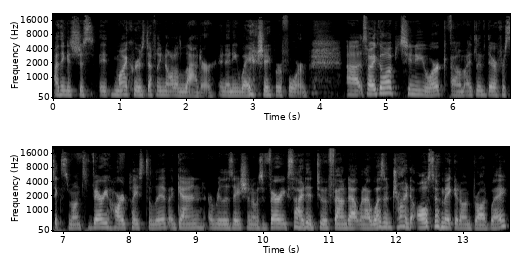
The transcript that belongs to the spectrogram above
I think it's just, it, my career is definitely not a ladder in any way, shape, or form. Uh, so I go up to New York. Um, I lived there for six months. Very hard place to live. Again, a realization I was very excited to have found out when I wasn't trying to also make it on Broadway.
